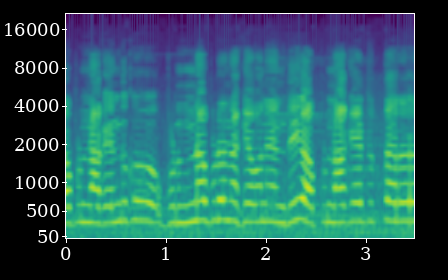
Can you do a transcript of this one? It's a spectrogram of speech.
అప్పుడు నాకు ఎందుకు? ఇప్పుడు ఉన్నప్పుడు నాకు ఏమైనా అప్పుడు నాకేటిస్తారు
